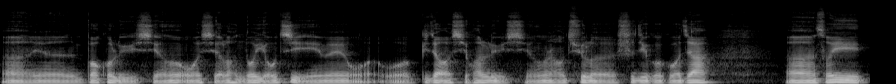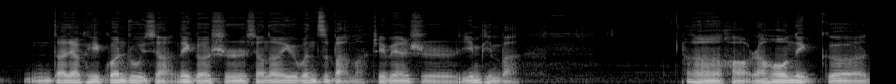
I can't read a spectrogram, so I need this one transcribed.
呃，包括旅行，我写了很多游记，因为我我比较喜欢旅行，然后去了十几个国家，呃，所以嗯，大家可以关注一下，那个是相当于文字版嘛，这边是音频版，嗯，好，然后那个。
